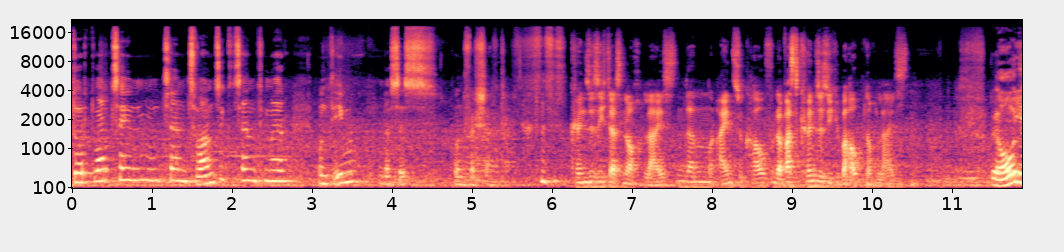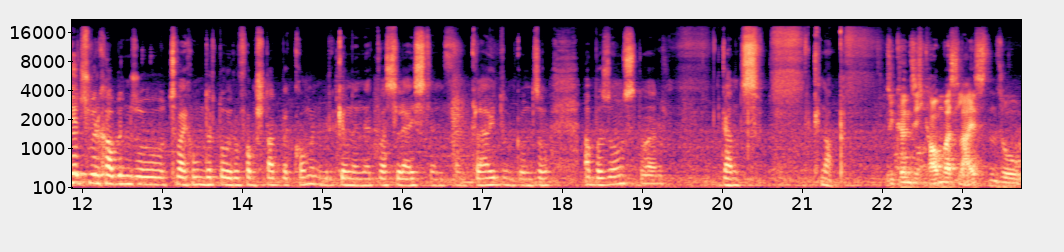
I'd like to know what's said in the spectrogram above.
dort war 10, 10 20 Cent mehr und immer, das ist unverschämt. Können Sie sich das noch leisten, dann einzukaufen? Oder was können Sie sich überhaupt noch leisten? Ja, jetzt wir haben so 200 Euro vom Staat bekommen. Wir können etwas leisten von Kleidung und so. Aber sonst war ganz knapp. Sie können sich kaum was leisten, so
